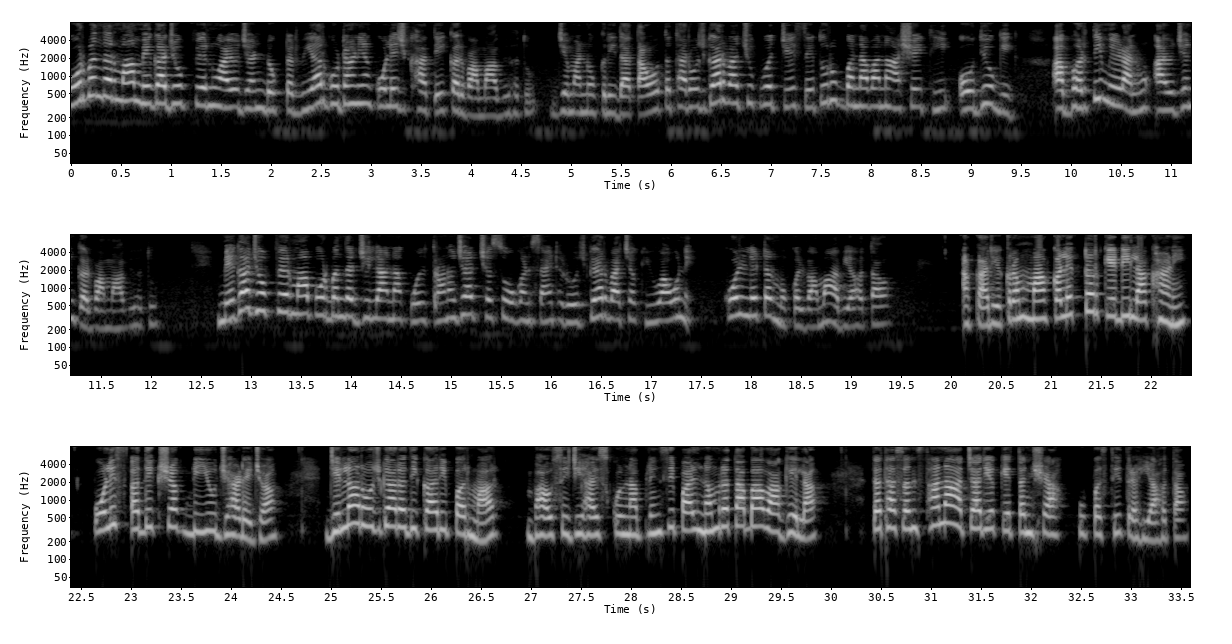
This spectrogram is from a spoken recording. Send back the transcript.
પોરબંદરમાં mega job ફેરનું આયોજન doctor V R Godhaniya college ખાતે કરવામાં આવ્યું હતું, જેમાં નોકરીદાતાઓ તથા રોજગાર વાચુક વચ્ચે સેતુરૂપ બનાવવાના આશયથી ઔદ્યોગિક આ ભરતી મેળાનું આયોજન કરવામાં આવ્યું હતું. મેગા જોબ ફેરમાં પોરબંદર જિલ્લાના કુલ ત્રણ હજાર છસો ઓગણસાઠ રોજગાર વાચક યુવાઓને કોલ લેટર મોકલવામાં આવ્યા હતા. આ કાર્યક્રમમાં collector K D Lakhani, police અધિક્ષક ડીયુ જાડેજા, જિલ્લા રોજગાર અધિકારી પરમાર ભાવસીજી હાઈસ્કૂલના પ્રિન્સિપાલ નમ્રતાબા વાઘેલા તથા સંસ્થાના આચાર્ય કેતન શાહ ઉપસ્થિત રહ્યા હતા.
